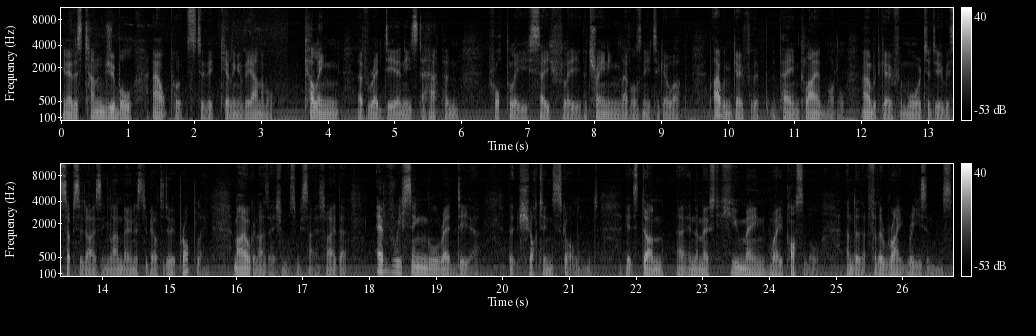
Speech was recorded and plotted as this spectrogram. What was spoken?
You know, there's tangible outputs to the killing of the animal. Culling of red deer needs to happen properly, safely. The training levels need to go up. I wouldn't go for the, the paying client model. I would go for more to do with subsidising landowners to be able to do it properly. My organisation wants to be satisfied that every single red deer that's shot in Scotland, it's done uh, in the most humane way possible under the, for the right reasons.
